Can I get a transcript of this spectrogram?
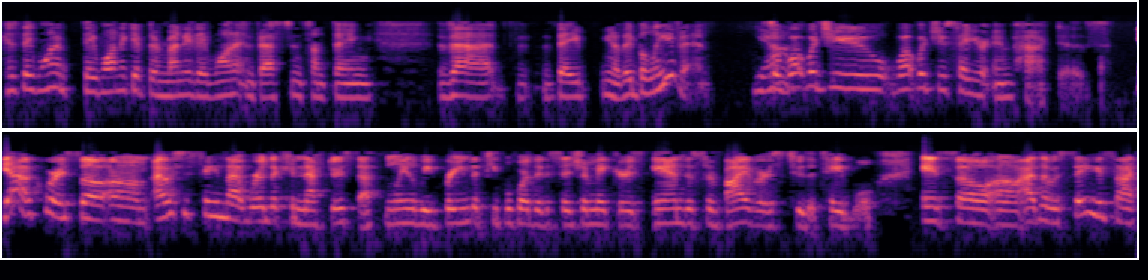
because they want to they want to give their money, they want to invest in something that they you know they believe in. Yeah. So what would you what would you say your impact is? Yeah, of course. So um, I was just saying that we're the connectors. Definitely, we bring the people who are the decision makers and the survivors to the table. And so, um, as I was saying, is that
